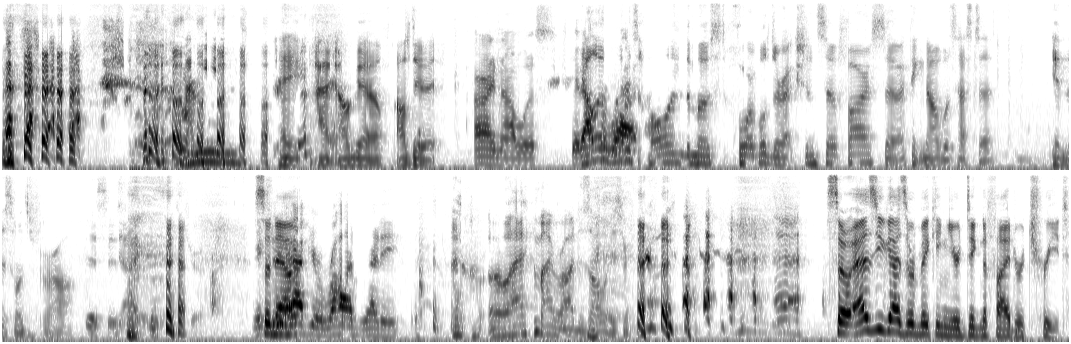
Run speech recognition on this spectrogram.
I mean, hey, I, I'll go. I'll do it. All right, Nobilis. Get Y'all out the have led rock. us all in the most horrible direction so far, so I think Nobilis has to end this once for all. This is, this is true. Make So sure now- you have your rod ready. oh, I, my rod is always ready. So, as you guys are making your dignified retreat,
